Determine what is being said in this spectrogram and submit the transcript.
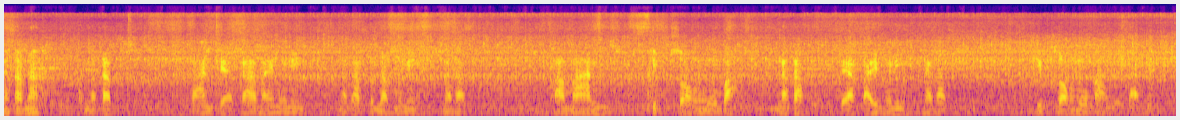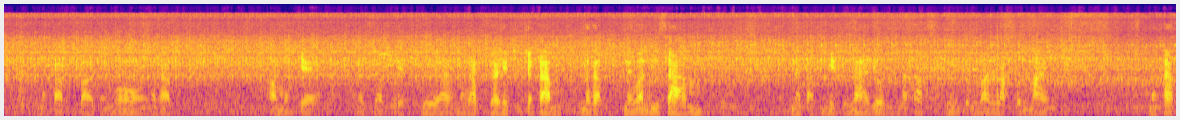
นะครับนะนะครับ การแจกกาไม้มือนี้นะครับสำหรับมือนี้นะครับ ประมาณ 12หมู่บ้านนะครับแจกไปมือนี้นะครับ12หมู่บ้านด้วยกันนะครับบาจังโม่นะครับ เอามาแจกนะครับเพื่อนะครับเพื่อเฮ็ดกิจกรรมนะครับ ในวันที่3นะครับมิถุนายนนะครับถึงเป็นวันรักต้นไม้นะครับ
